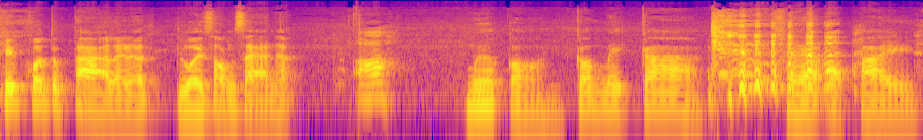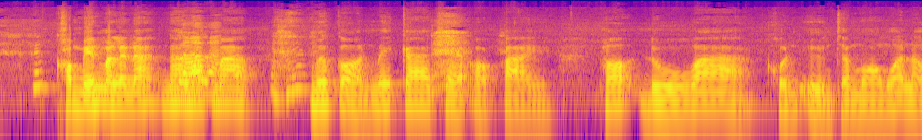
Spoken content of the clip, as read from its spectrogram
คลิปคนตุกตาอะไรนะรวยสองแสนอะอ๋อเมื่อก่อนก็ไม่กล้า แชร์ออกไป คอมเมนต์มาเลยนะ น่ารักมาก เมื่อก่อนไม่กล้าแชร์ออกไป เพราะดูว่าคนอื่นจะมองว่าเรา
